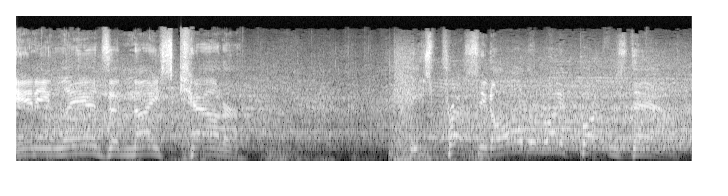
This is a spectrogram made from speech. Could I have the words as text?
And he lands a nice counter. He's pressing all the right buttons down.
